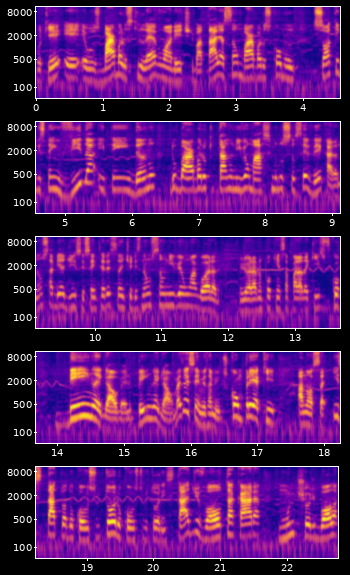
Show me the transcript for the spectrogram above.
Porque e, e, os bárbaros que levam arete de batalha são bárbaros comuns. Só que eles têm vida e têm dano do bárbaro que tá no nível máximo do seu CV, cara. Não sabia disso, isso é interessante. Eles não são nível 1 agora. Melhoraram um pouquinho essa parada aqui, isso ficou bem legal, velho. Bem legal. Mas é isso aí, meus amigos. Comprei aqui a nossa estátua do construtor. O construtor está de volta, cara. Muito show de bola.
